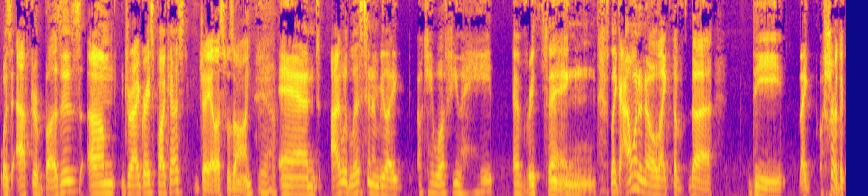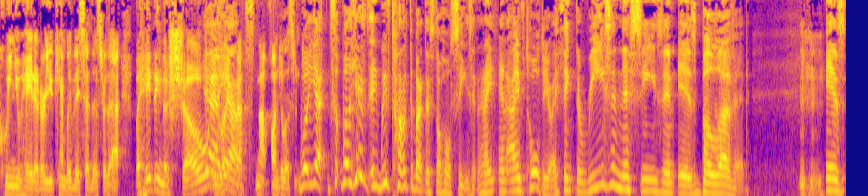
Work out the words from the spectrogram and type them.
was after Buzz's um, Drag Race podcast, Jay Ellis was on, Yeah. and I would listen and be like, okay, well, if you hate everything, like I want to know, like the the the. Like, sure, the queen you hated, or you can't believe they said this or that, but hating the show Yeah, is like, yeah. that's not fun to listen to. Well, yeah. So, well, here's we've talked about this the whole season, and I and I've told you. I think the reason this season is beloved Mm-hmm. is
